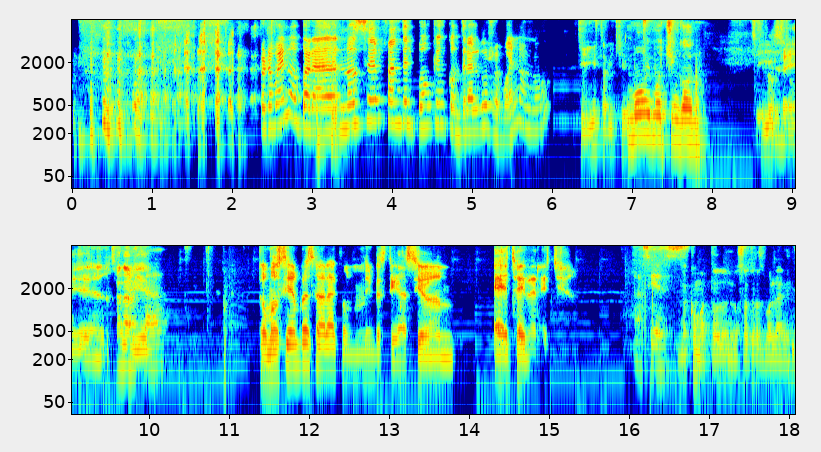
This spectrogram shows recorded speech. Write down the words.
Pero bueno, para no ser fan del punk encontré algo re bueno, ¿no? Sí, está bien chido. Muy, muy chingón. Sí, gustó. Sí. Suena bien. Como siempre, Sara, con una investigación hecha y derecha. Así es. No como todos nosotros, bola de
